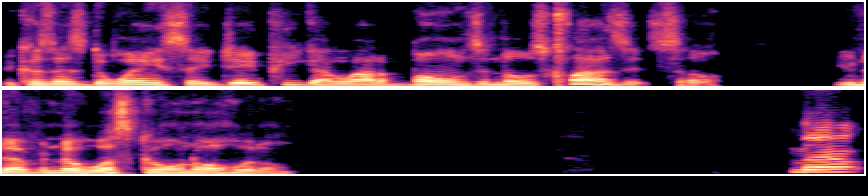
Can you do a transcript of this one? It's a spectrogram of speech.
because as Dwayne say, JP got a lot of bones in those closets, so you never know what's going on with him. Now,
